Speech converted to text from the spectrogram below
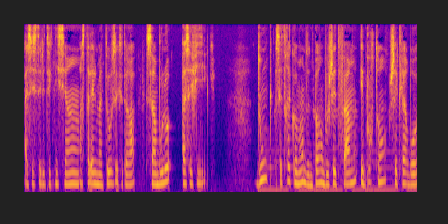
assister les techniciens, installer le matos, etc. C'est un boulot assez physique. Donc, c'est très commun de ne pas embaucher de femmes, et pourtant, chez Claire Bros,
